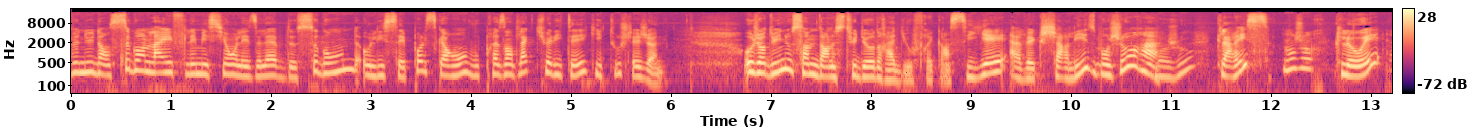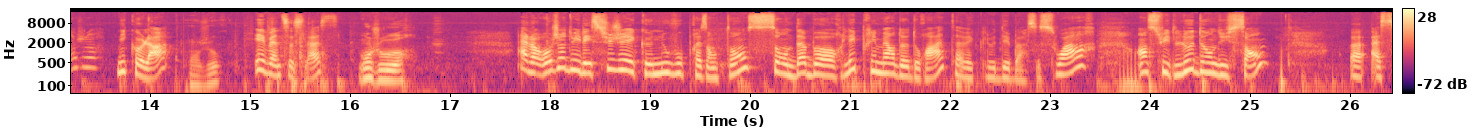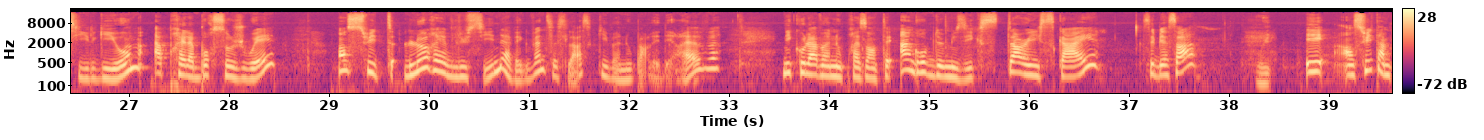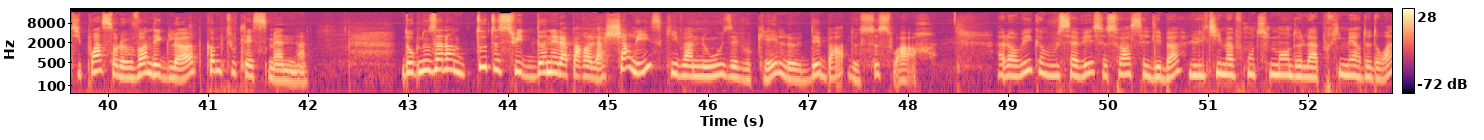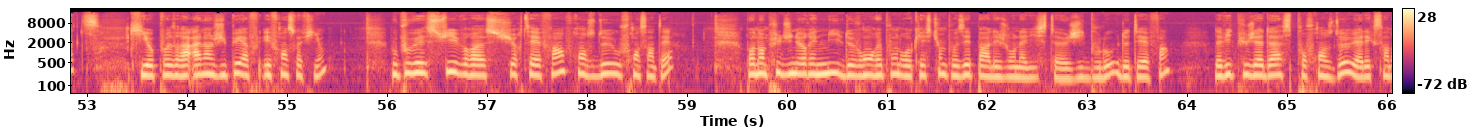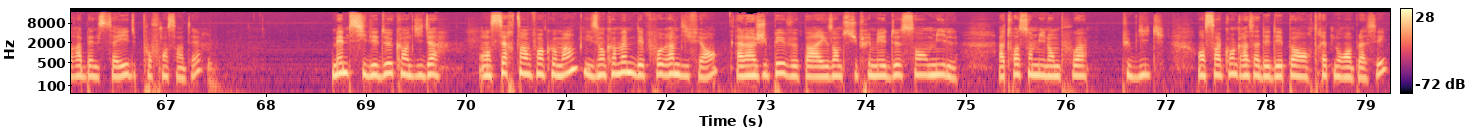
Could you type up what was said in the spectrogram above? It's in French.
bienvenue dans Second Life, l'émission les élèves de seconde au lycée Paul Scarron vous présentent l'actualité qui touche les jeunes. Aujourd'hui, nous sommes dans le studio de Radio Fréquencier avec Charlize, bonjour. Bonjour. Clarisse. Bonjour. Chloé. Bonjour. Nicolas. Bonjour. Et Venceslas. Bonjour. Alors aujourd'hui, les sujets que nous vous présentons sont d'abord les primaires de droite avec le débat ce soir, ensuite le don du sang euh, à Cyril Guillaume, après la bourse aux jouets, ensuite le rêve lucide avec Venceslas qui va nous parler des rêves, Nicolas va nous présenter un groupe de musique Starry Sky, c'est bien ça? Oui. Et ensuite un petit point sur le Vendée Globe comme toutes les semaines. Donc nous allons tout de suite donner la parole à Charlize qui va nous évoquer le débat de ce soir. Alors oui, comme vous le savez, ce soir c'est le débat, l'ultime affrontement de la primaire de droite, qui opposera Alain Juppé et François Fillon. Vous pouvez suivre sur TF1, France 2 ou France Inter. Pendant plus d'une heure et demie, ils devront répondre aux questions posées par les journalistes euh, Gilles Boulot de TF1, David Pujadas pour France 2 et Alexandra Ben Saïd pour France Inter. Même si les deux candidats ont certains points communs, ils ont quand même des programmes différents. Alain Juppé veut par exemple supprimer 200 000 à 300 000 emplois publics en 5 ans grâce à des départs en retraite non remplacés.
